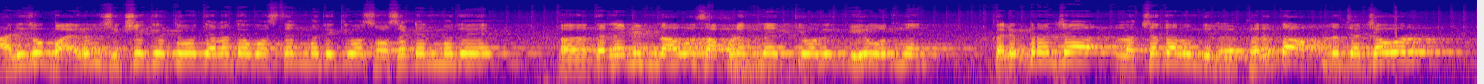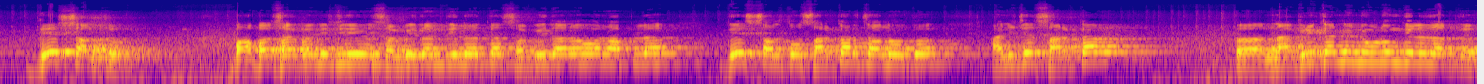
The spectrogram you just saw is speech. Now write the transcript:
आणि जो बाहेरून शिक्षक येतो त्याला त्या वस्त्यांमध्ये किंवा सोसायट्यांमध्ये त्यांना नीट नावं सापडत नाहीत किंवा हे होत नाही. कलेक्टरांच्या लक्षात आणून दिलं खरं तर आपलं ज्याच्यावर देश चालतो. बाबासाहेबांनी जे संविधान दिलं त्या संविधानावर आपलं देश चालतो सरकार चालवतं. आणि जे सरकार नागरिकांनी निवडून दिलं जातं.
